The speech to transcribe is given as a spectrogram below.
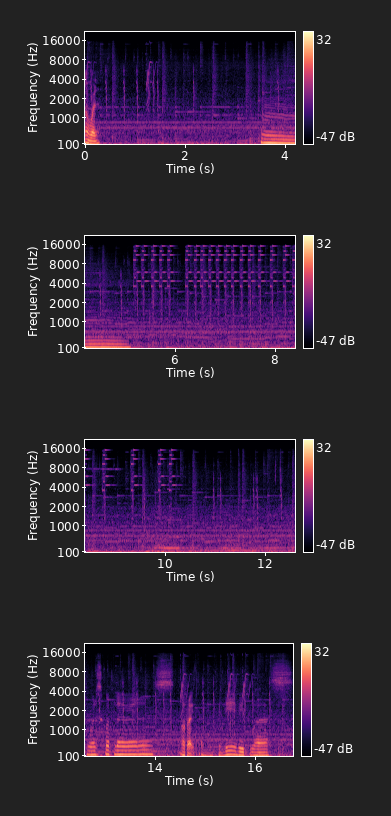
Oh well. Mm. 12 squad levels. Alright, I believe it was...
